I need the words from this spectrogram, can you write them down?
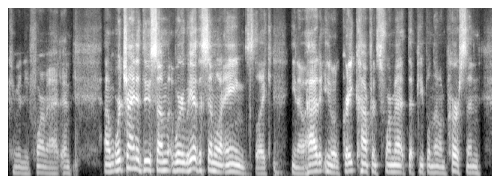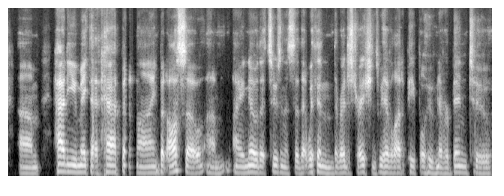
community format. And um, we're trying to do some where we have the similar aims, like you know how to you know great conference format that people know in person. Um, how do you make that happen online? But also, um, I know that Susan has said that within the registrations, we have a lot of people who've never been to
